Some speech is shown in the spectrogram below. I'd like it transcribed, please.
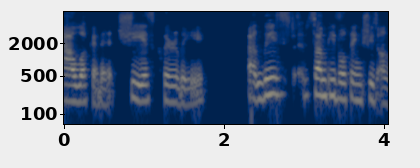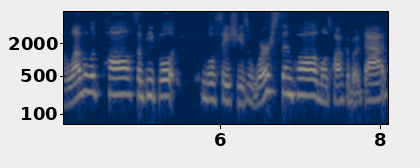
now look at it. She is clearly, at least some people think she's on the level with Paul. Some people will say she's worse than Paul, and we'll talk about that.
